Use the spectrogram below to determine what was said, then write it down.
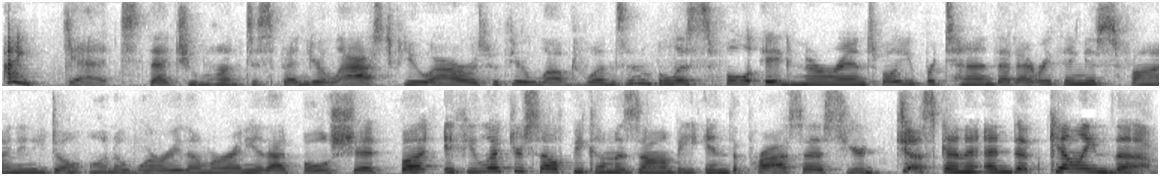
I get that you want to spend your last few hours with your loved ones in blissful ignorance while you pretend that everything is fine and you don't want to worry them or any of that bullshit, but if you let yourself become a zombie in the process, you're just gonna end up killing them.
